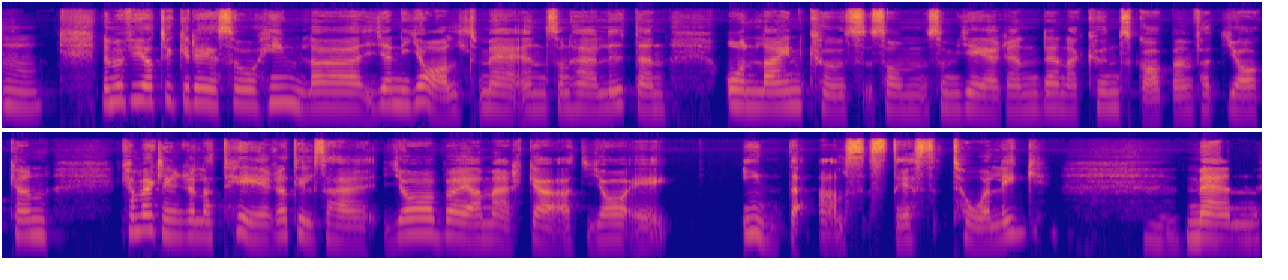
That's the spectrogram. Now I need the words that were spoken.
Mm. Nej, men för jag tycker det är så himla genialt med en sån här liten onlinekurs som, som ger en denna kunskapen för att jag kan, kan verkligen relatera till så här, jag börjar märka att jag är inte alls stresstålig. Mm. Men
